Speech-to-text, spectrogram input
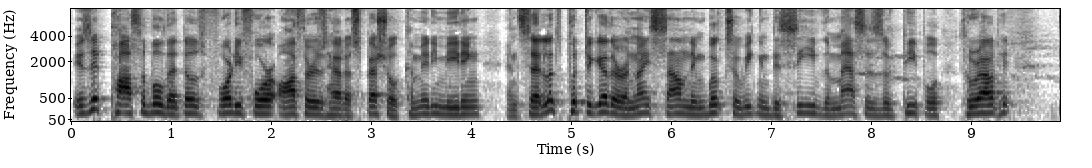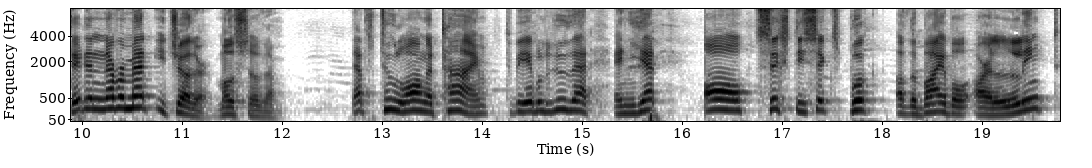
is it possible that those 44 authors had a special committee meeting and said, let's put together a nice sounding book so we can deceive the masses of people throughout? They didn't never met each other, most of them. That's too long a time to be able to do that. And yet, all 66 books of the Bible are linked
